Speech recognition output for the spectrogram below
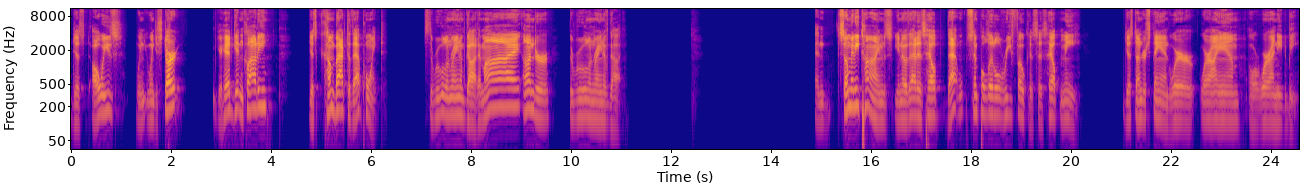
Just always, when, when you start your head getting cloudy, just come back to that point. It's the rule and reign of God. Am I under the rule and reign of God? And so many times, you know, that has helped, that simple little refocus has helped me just understand where, where I am or where I need to be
